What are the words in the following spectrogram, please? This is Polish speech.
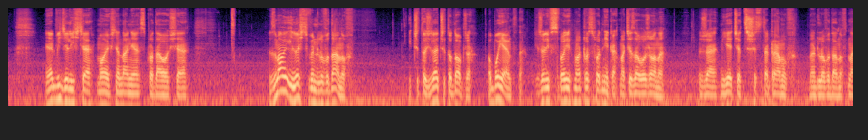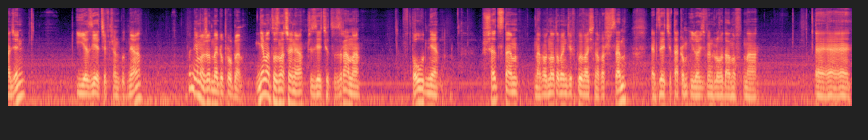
Jak widzieliście, moje śniadanie składało się z małej ilości węglowodanów. I czy to źle, czy to dobrze? Obojętne. Jeżeli w swoich makroskładnikach macie założone, że jecie 300 gramów węglowodanów na dzień i je zjecie w ciągu dnia, to nie ma żadnego problemu. Nie ma to znaczenia, czy zjecie to z rana, w południe, przedtem. Na pewno to będzie wpływać na wasz sen, jak zjecie taką ilość węglowodanów na, e,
